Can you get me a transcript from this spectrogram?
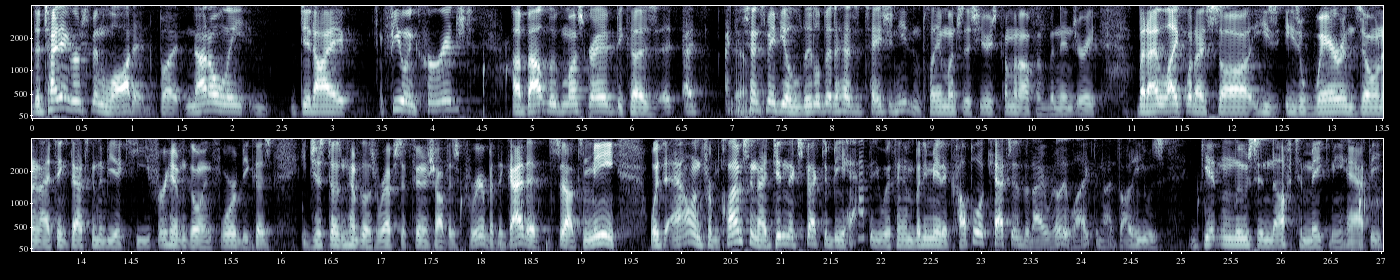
the tight end group's been lauded, but not only did I feel encouraged about Luke Musgrave because it, I, I could sense maybe a little bit of hesitation. He didn't play much this year; he's coming off of an injury. But I like what I saw. He's he's aware in zone, and I think that's going to be a key for him going forward because he just doesn't have those reps to finish off his career. But the guy that stood out to me was Allen from Clemson. I didn't expect to be happy with him, but he made a couple of catches that I really liked, and I thought he was getting loose enough to make me happy.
